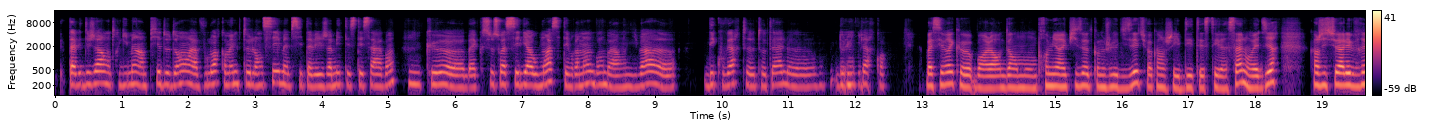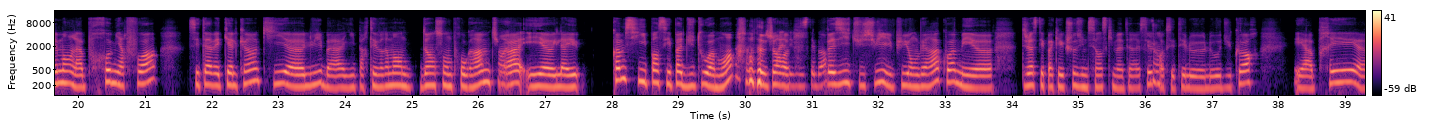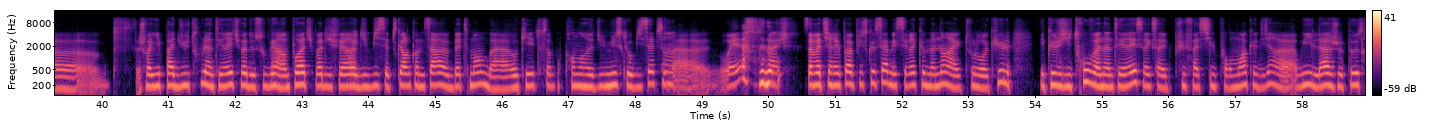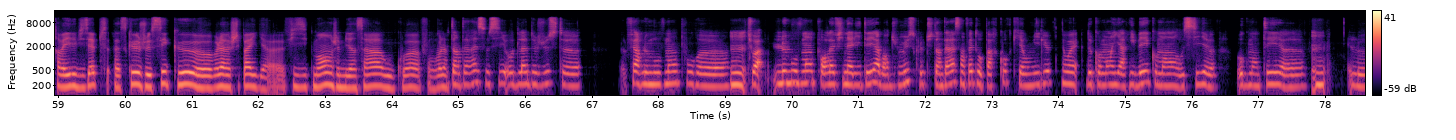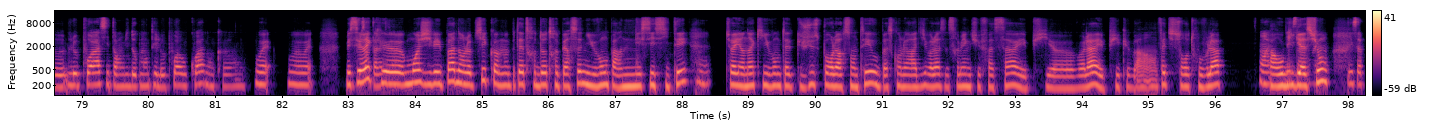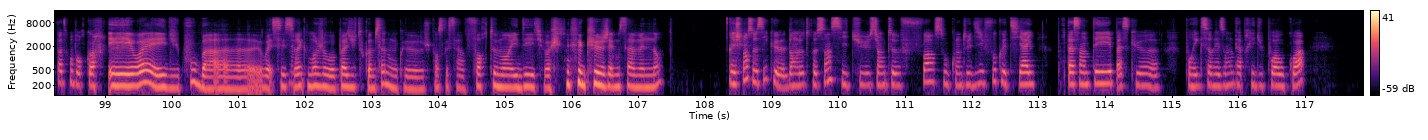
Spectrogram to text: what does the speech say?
Tu avais déjà, entre guillemets, un pied dedans à vouloir quand même te lancer, même si tu n'avais jamais testé ça avant. Mm. Que, euh, bah, que ce soit Célia ou moi, c'était vraiment, bon, bah, on y va, euh, découverte totale euh, de Mm. l'univers, quoi. Bah, c'est vrai que, bon, alors dans mon premier épisode, comme je le disais, tu vois, quand j'ai détesté la salle, on va dire, quand j'y suis allée vraiment la première fois, c'était avec quelqu'un qui, euh, lui, bah, il partait vraiment dans son programme, tu Ouais. vois, et euh, il avait comme s'ils pensaient pas du tout à moi. Ouais, Genre, vas-y, tu suis et puis on verra quoi. Mais euh, déjà, c'était pas quelque chose, une séance qui m'intéressait. Je crois que c'était le, le haut du corps. Et après, euh, pff, je voyais pas du tout l'intérêt, tu vois, de soulever Ouais, un poids, tu vois, du faire oui. du biceps curl comme ça, euh, bêtement. Bah, ok, tout ça pour prendre euh, du muscle au biceps, Mm. bah, ouais. Ouais. Ça m'attirait pas plus que ça. Mais c'est vrai que maintenant, avec tout le recul, et que j'y trouve un intérêt, c'est vrai que ça va être plus facile pour moi que de dire euh, oui, là je peux travailler les biceps parce que je sais que euh, voilà, je sais pas, il y a physiquement, j'aime bien ça ou quoi, enfin voilà. Tu t'intéresses aussi au-delà de juste euh, faire le mouvement pour, euh, Mm, tu vois, le mouvement pour la finalité, avoir du muscle, tu t'intéresses en fait au parcours qu'il y a au milieu, ouais, de comment y arriver, comment aussi euh, augmenter mm, le, le poids, si tu as envie d'augmenter le poids ou quoi. Donc, ouais, ouais, ouais. Mais c'est vrai que moi j'y vais pas dans l'optique comme peut-être d'autres personnes y vont par nécessité. Mm. Tu vois, il y en a qui y vont peut-être juste pour leur santé ou parce qu'on leur a dit voilà, ça serait bien que tu fasses ça et puis euh, voilà, et puis que bah en fait ils se retrouvent là Ouais, par ils savent, ouais. obligation. Ils savent pas trop pourquoi. Et ouais, et du coup, bah, euh, ouais, c'est c'est vrai Ouais. que moi, je le vois pas du tout comme ça, donc euh, je pense que ça a fortement aidé, tu vois, que j'aime ça maintenant. Et je pense aussi que dans l'autre sens, si tu, si on te force ou qu'on te dit il faut que tu y ailles pour ta santé, parce que euh, pour X raison, tu as pris du poids ou quoi,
